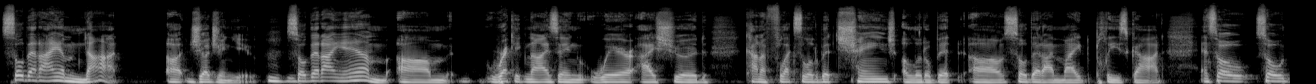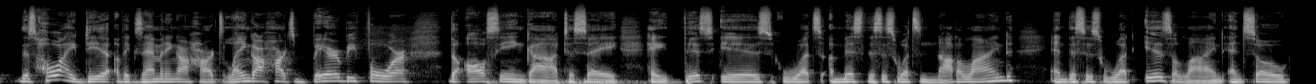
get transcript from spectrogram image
so that I am not uh, judging you mm-hmm. so that I am um, recognizing where I should kind of flex a little bit, change a little bit uh, so that I might please God. And so, so this whole idea of examining our hearts, laying our hearts bare before the all seeing God to say, hey, this is what's amiss, this is what's not aligned, and this is what is aligned. And so,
